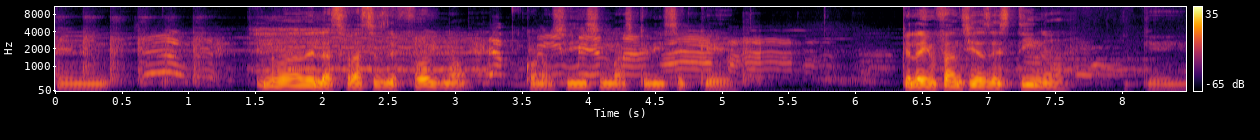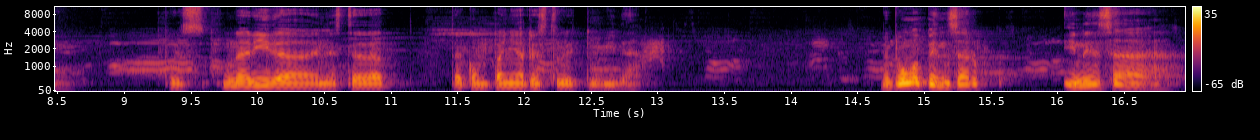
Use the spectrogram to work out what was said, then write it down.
en en una de las frases de Freud, ¿no? Conocidísimas que dice que, que la infancia es destino y que pues una herida en esta edad te acompaña el resto de tu vida. Me pongo a pensar en esa,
